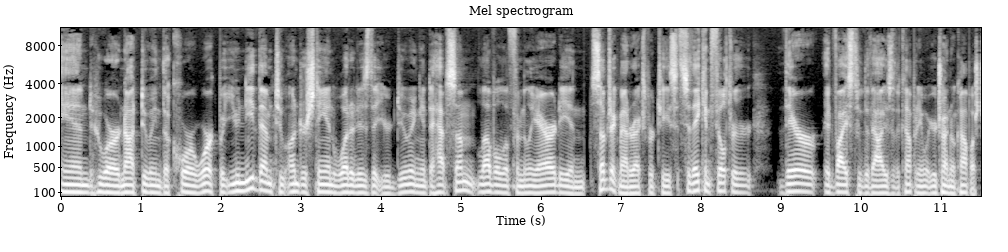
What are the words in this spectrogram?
And who are not doing the core work, but you need them to understand what it is that you're doing and to have some level of familiarity and subject matter expertise so they can filter their advice through the values of the company and what you're trying to accomplish.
